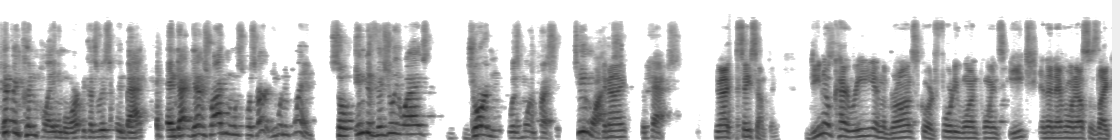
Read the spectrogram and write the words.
Pippen couldn't play anymore because of his back, and that Dennis Rodman was, was hurt. He wasn't playing. So individually wise, Jordan was more impressive. Team wise, Can I the Caps. can I say something? Do you know Kyrie and LeBron scored 41 points each, and then everyone else is like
